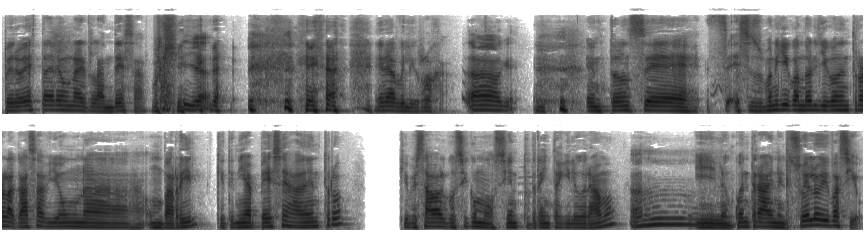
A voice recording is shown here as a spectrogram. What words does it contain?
Pero esta era una irlandesa porque era, era, era pelirroja. Ah, ok. Entonces, se, se supone que cuando él llegó dentro de la casa vio una, un barril que tenía peces adentro, que pesaba algo así como 130 kilogramos, Ah, y lo encuentra en el suelo y vacío.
